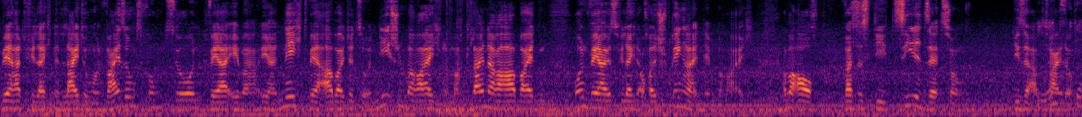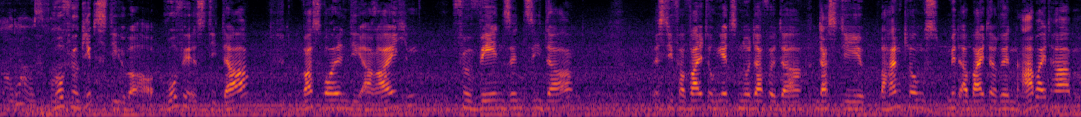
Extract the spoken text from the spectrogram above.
Wer hat vielleicht eine Leitung und Weisungsfunktion? Wer eher nicht? Wer arbeitet so in Nischenbereichen und macht kleinere Arbeiten? Und wer ist vielleicht auch als Springer in dem Bereich? Aber auch, was ist die Zielsetzung dieser Abteilung? Wofür gibt es die überhaupt? Wofür ist die da? Was wollen die erreichen? Für wen sind sie da? Ist die Verwaltung jetzt nur dafür da, dass die Behandlungsmitarbeiterinnen Arbeit haben,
